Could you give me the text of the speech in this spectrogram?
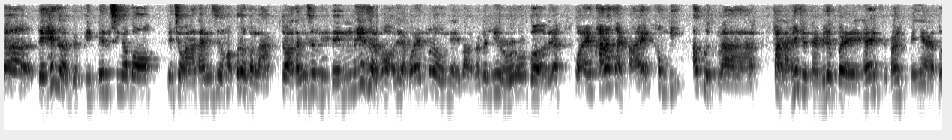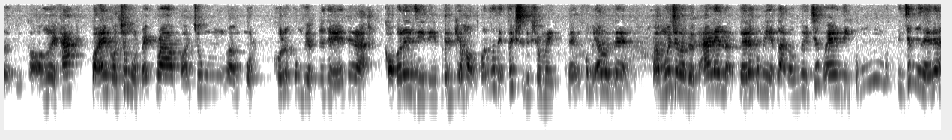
ờ, đến hết giờ làm việc thì bên Singapore, bên châu Á, Thái Bình Dương họ bắt đầu vào làm. Châu Á, Thái Bình Dương thì đến hết giờ của họ thì là bọn em bắt đầu nhảy vào nó gần như là rollover thế là bọn em khá là thoải mái, không bị áp lực là phải làm hết việc này mới được về, hay phải mang về nhà bởi vì có người khác bọn em có chung một background, có chung ờ, một khối lượng công việc như thế thế là có vấn đề gì thì bên kia họ vẫn có thể fix được cho mình, nên không bị áp lực thế và môi trường làm việc Ireland đấy là công việc hiện tại của công việc trước của em thì cũng tính chất như thế này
